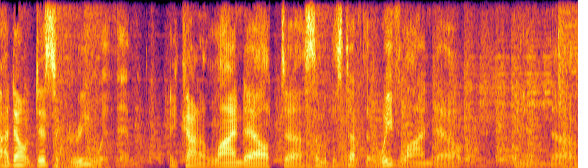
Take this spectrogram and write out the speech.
I don't disagree with him. He kind of lined out uh, some of the stuff that we've lined out in uh,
